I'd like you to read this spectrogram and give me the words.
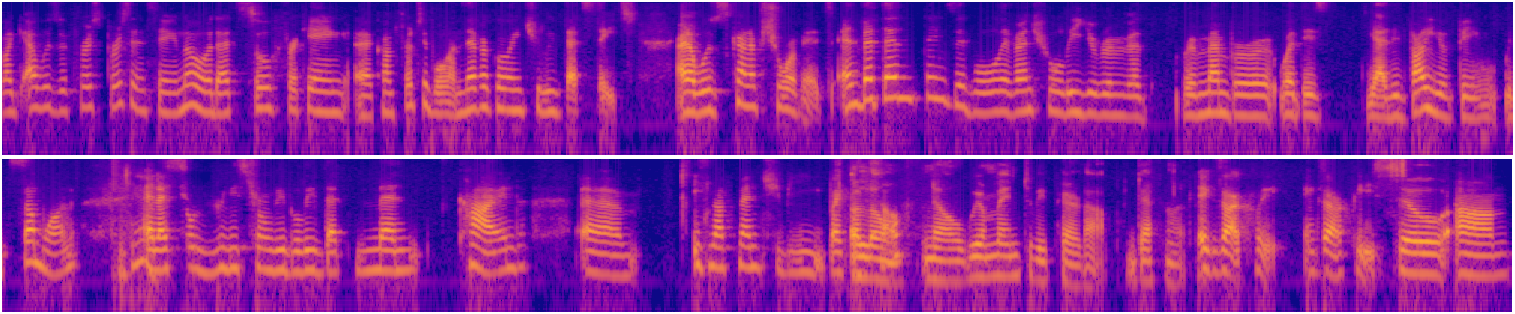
like I was the first person saying, no, that's so freaking uh, comfortable. I'm never going to leave that state. And I was kind of sure of it. And but then things evolve. Eventually, you remember remember what is the added value of being with someone. And I still really strongly believe that mankind um, is not meant to be by Alone. himself. No, we're meant to be paired up. Definitely. Exactly, exactly. So, um,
